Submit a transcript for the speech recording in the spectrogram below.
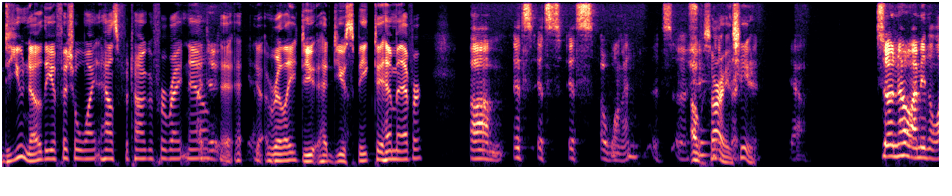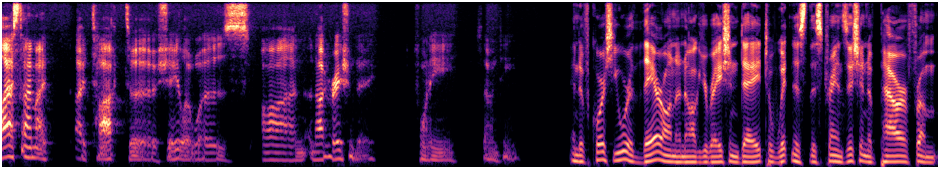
Do you know the official White House photographer right now? I do. Uh, uh, yeah. Really? Do you do you speak to him ever? Um, it's it's it's a woman. It's uh, oh, sorry, she. Yeah. So no, I mean the last time I I talked to Shealah was on inauguration day, 2017. And of course, you were there on inauguration day to witness this transition of power from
